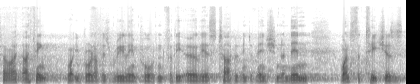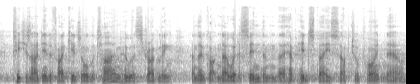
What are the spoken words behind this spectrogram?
so I, I think what you brought up is really important for the earliest type of intervention. And then once the teachers teachers identify kids all the time who are struggling and they've got nowhere to send them. They have headspace up to a point now,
